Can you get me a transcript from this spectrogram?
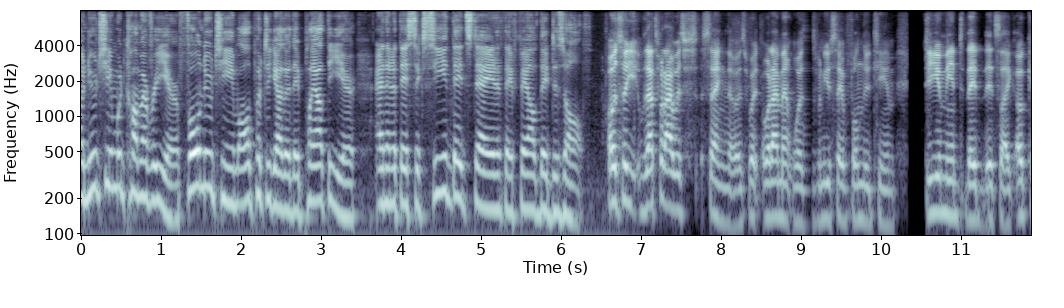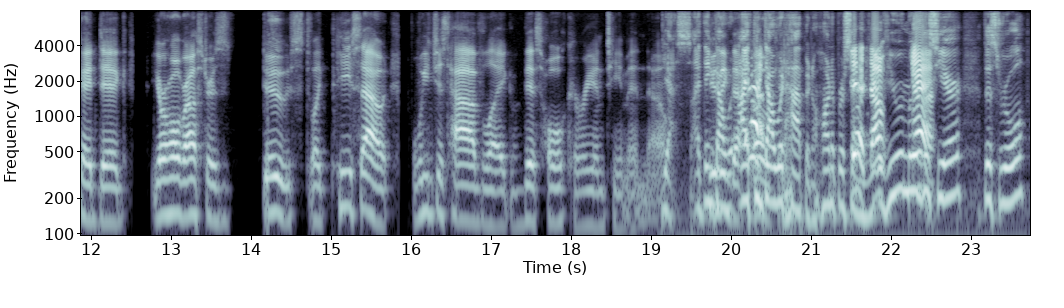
a new team would come every year, a full new team, all put together. They'd play out the year, and then if they succeed, they'd stay, and if they failed, they'd dissolve. Oh, so you, that's what I was saying though. Is what what I meant was when you say full new team, do you mean they? It's like okay, dig, your whole roster is deuced. Like peace out. We just have like this whole Korean team in now. Yes, I think that think would. that- I think that would okay. happen 100. percent Yeah, If you- If you remove yeah. this year, this rule,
